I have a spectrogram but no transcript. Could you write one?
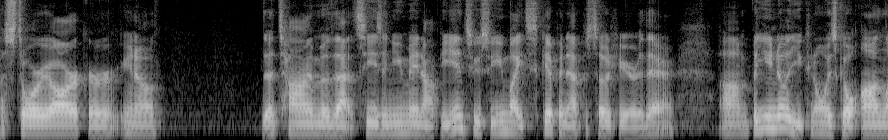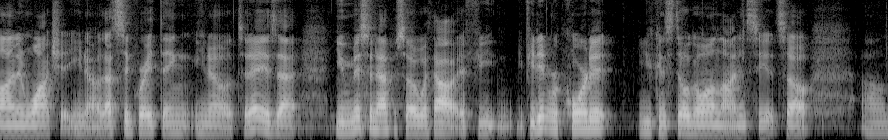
a story arc or, you know, the time of that season you may not be into, so you might skip an episode here or there. Um, but you know you can always go online and watch it. You know that's the great thing. You know today is that you miss an episode without if you if you didn't record it, you can still go online and see it. So um,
